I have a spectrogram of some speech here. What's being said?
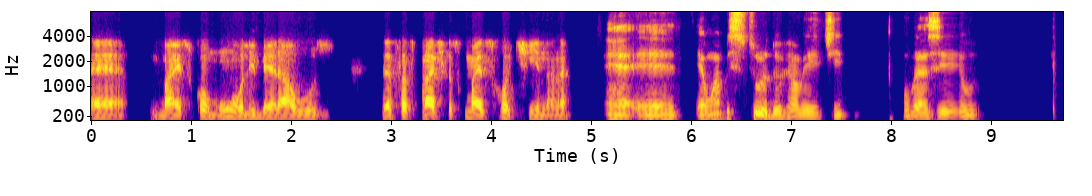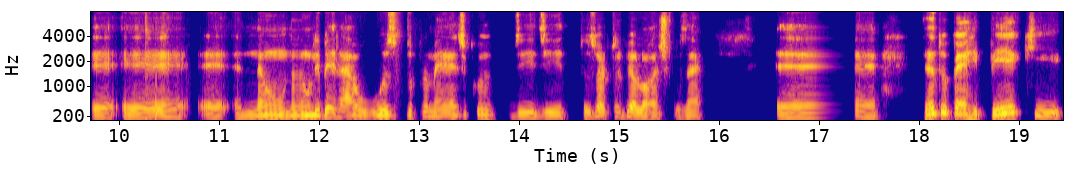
é, mais comum ou liberar o uso dessas práticas com mais rotina né é, é, é um absurdo realmente o Brasil é, é, é, não, não liberar o uso para o médico de, de, dos ortobiológicos. Né? É, tanto o PRP, que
